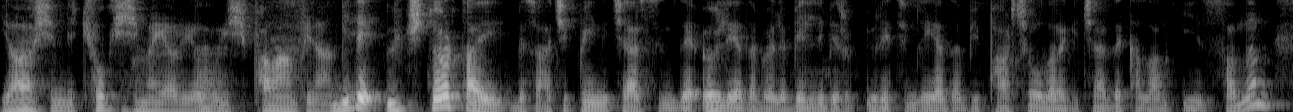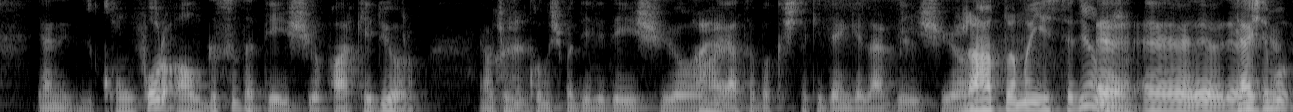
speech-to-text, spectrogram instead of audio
ya şimdi çok işime yarıyor bu iş falan filan. Bir de 3-4 ay mesela açık beyin içerisinde öyle ya da böyle belli bir üretimde ya da bir parça olarak içeride kalan insanın yani konfor algısı da değişiyor fark ediyorum. Yani çocuğun konuşma dili değişiyor, Aynen. hayata bakıştaki dengeler değişiyor. rahatlamayı hissediyor musun? Evet, evet, evet, evet. Ya işte evet. bu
